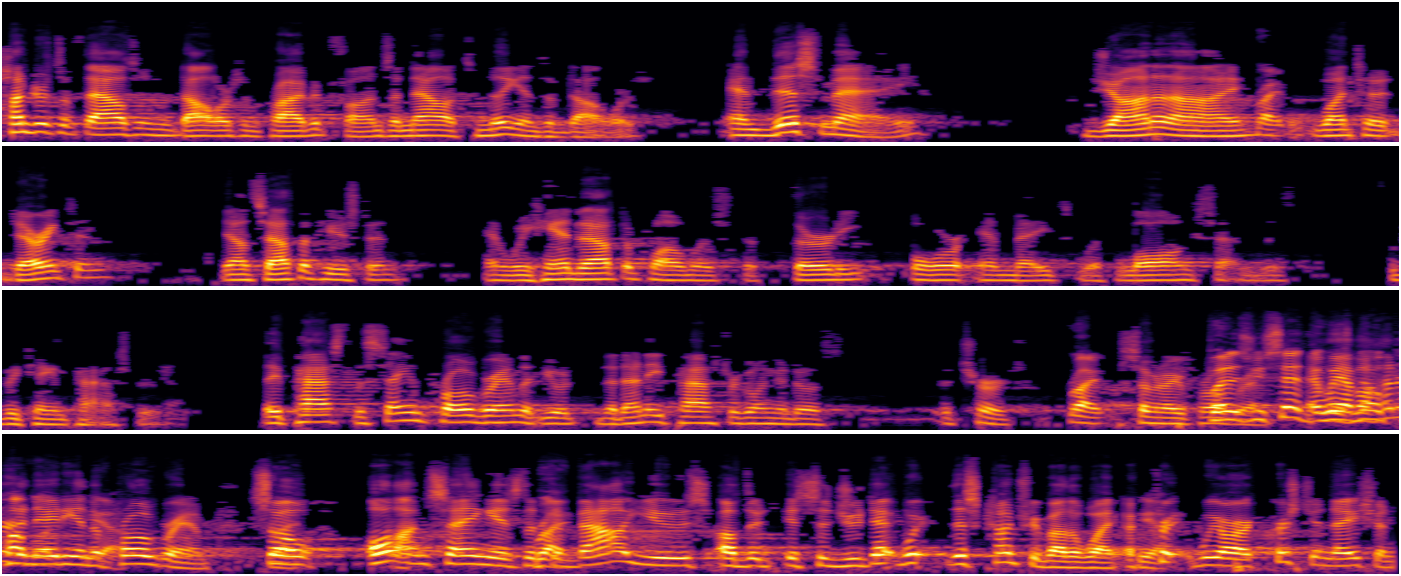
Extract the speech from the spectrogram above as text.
hundreds of thousands of dollars in private funds, and now it's millions of dollars. And this May, John and I Right. went to Darrington, down south of Houston, and we handed out diplomas to 34 inmates with long sentences who became pastors. They passed the same program that you that any pastor going into a church Right. seminary program. But as you said, and we have no 180 in the yeah. program. So all I'm saying is that Right. the values of the it's the Juda- we're- this country, by the way, a Yeah. We are a Christian nation,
